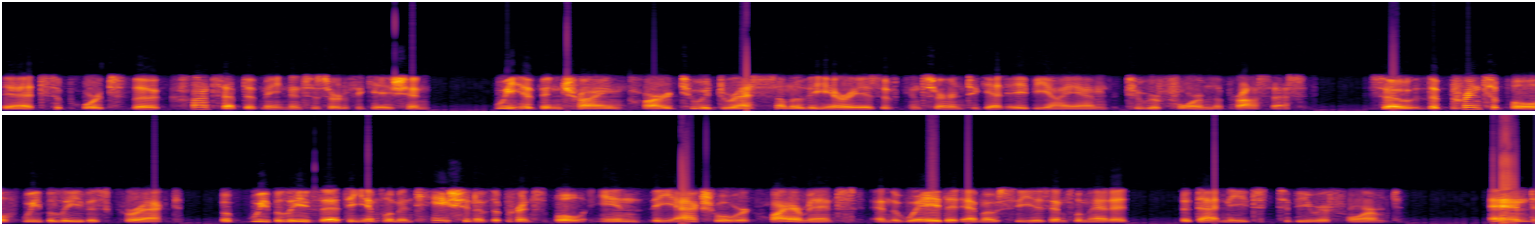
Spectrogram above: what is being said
that supports the concept of maintenance of certification, we have been trying hard to address some of the areas of concern to get ABIM to reform the process. So the principle we believe is correct, but we believe that the implementation of the principle in the actual requirements and the way that MOC is implemented that that needs to be reformed. And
